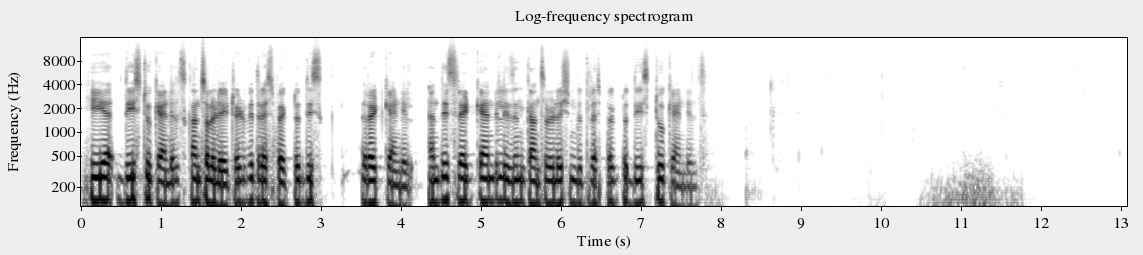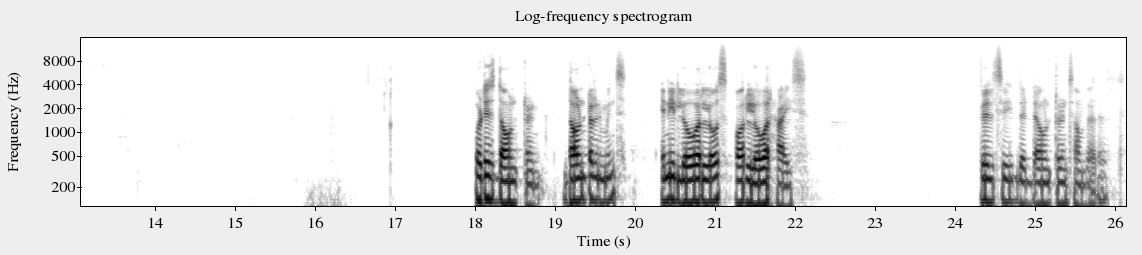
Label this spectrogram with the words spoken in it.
here these two candles consolidated with respect to this red candle. And this red candle is in consolidation with respect to these two candles. What is downtrend? Downtrend means any lower lows or lower highs. We'll see the downtrend somewhere else.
